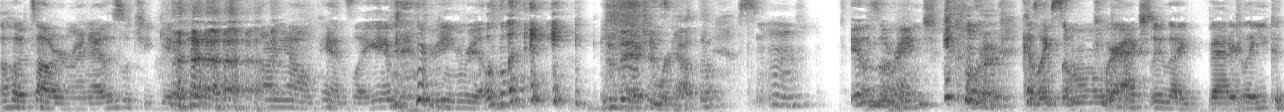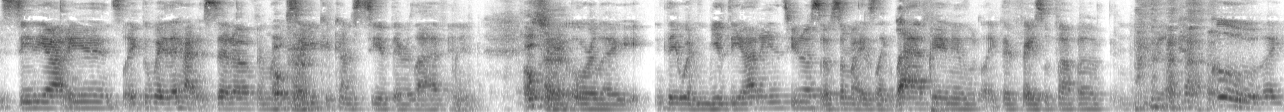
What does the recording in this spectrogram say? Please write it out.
a hotel room right now. This is what you get. I mean, on pants, like if we're being real. like, Did they actually work out though? Mm, it was mm-hmm. arranged. Okay. Cause like some of them were actually like better. Like you could see the audience, like the way they had it set up, and like so you could kind of see if they were laughing and Okay. shit, or like they wouldn't mute the audience, you know. So if somebody's like laughing, it would like their face would pop up, and you'd be like, "Cool, like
